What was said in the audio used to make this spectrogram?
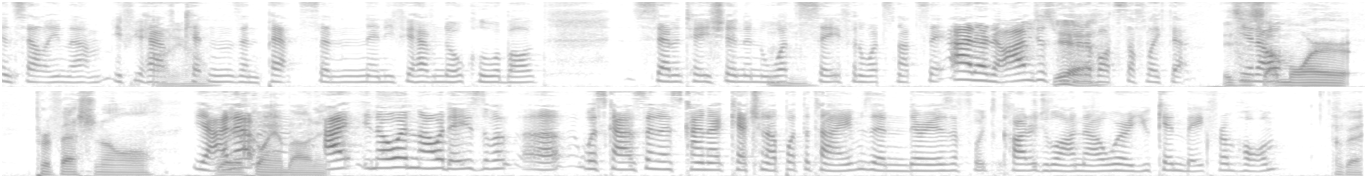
and selling them if you have Audio. kittens and pets, and, and if you have no clue about sanitation and what's safe and what's not safe. I don't know. I'm just weird about stuff like that. Is you this know? a more professional yeah, way and of I, going about it? I, you know, and nowadays uh, Wisconsin is kind of catching up with the times, and there is a food cottage law now where you can bake from home. okay.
